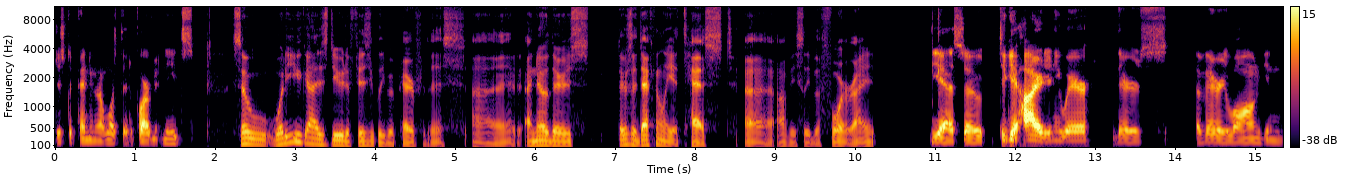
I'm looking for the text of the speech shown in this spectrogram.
just depending on what the department needs. So, what do you guys do to physically prepare for this? Uh, I know there's there's a definitely a test, uh, obviously before, right? Yeah, so to get hired anywhere, there's a very long and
